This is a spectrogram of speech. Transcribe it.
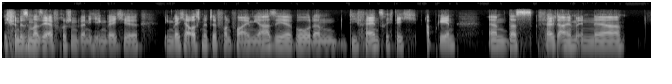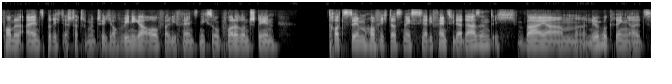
ich finde es immer sehr erfrischend, wenn ich irgendwelche, irgendwelche Ausschnitte von vor einem Jahr sehe, wo dann die Fans richtig abgehen. Ähm, das fällt einem in der Formel 1 Berichterstattung natürlich auch weniger auf, weil die Fans nicht so im Vordergrund stehen. Trotzdem hoffe ich, dass nächstes Jahr die Fans wieder da sind. Ich war ja am äh, Nürburgring, als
